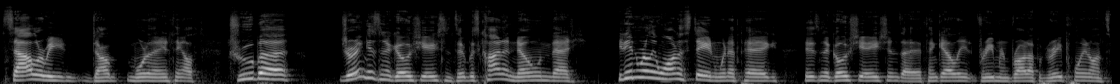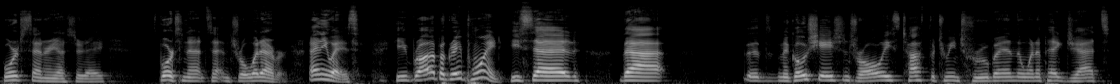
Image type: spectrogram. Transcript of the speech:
salary dump more than anything else. Trouba, during his negotiations, it was kind of known that he, didn't really want to stay in Winnipeg. His negotiations, I think Elliotte Friedman brought up a great point on Sports Center yesterday, Sportsnet Central, whatever. Anyways, he brought up a great point. He said that the negotiations were always tough between Trouba and the Winnipeg Jets.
